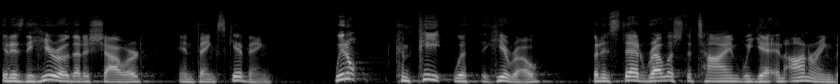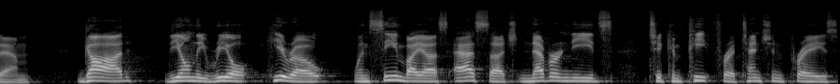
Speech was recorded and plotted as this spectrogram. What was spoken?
It is the hero that is showered in thanksgiving. We don't compete with the hero but instead relish the time we get in honoring them. God, the only real hero, when seen by us as such, never needs to compete for attention, praise,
